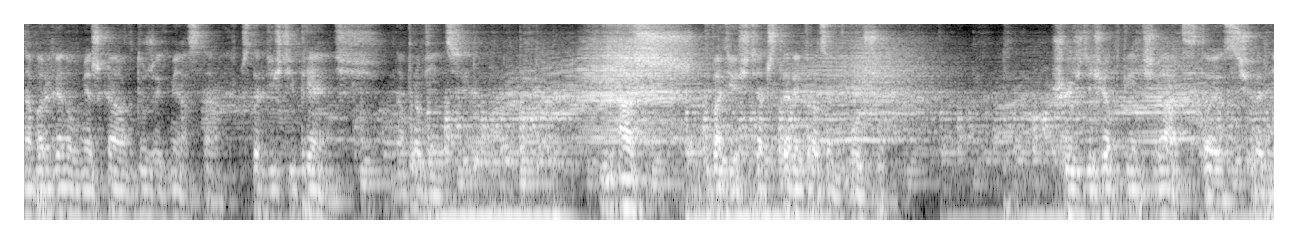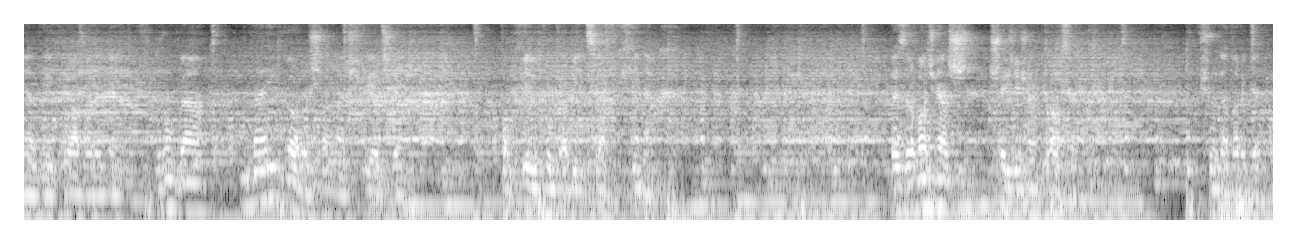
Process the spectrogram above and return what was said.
Procent aborygenów mieszka w dużych miastach, 45 na prowincji i aż 24% w buszy. 65 lat to jest średnia wieku aborygenów. Druga najgorsza na świecie po kilku prowincjach w Chinach. Bezrobocie aż 60% wśród aborygenów.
